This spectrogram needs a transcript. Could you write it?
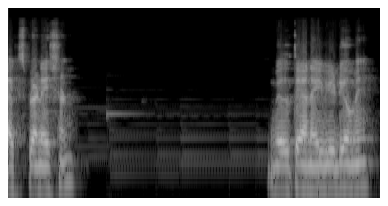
एक्सप्लेनेशन मिलते हैं नई वीडियो में,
